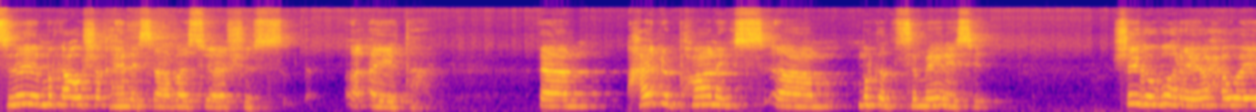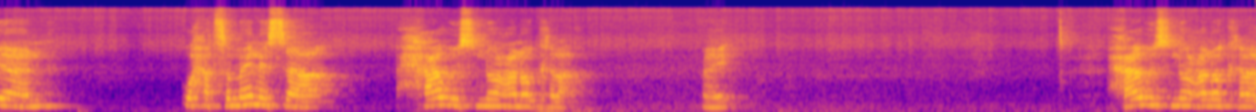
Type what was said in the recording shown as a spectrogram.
sidee markaa u shaqeynaysaa baa su'aashaas ayay tahay? Hydroponics markaad sameynaysid shayga ugu horreeya waxa weeyaan waxaad sameynaysaa xaawis noocan oo kale right xaawis noocan oo kale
